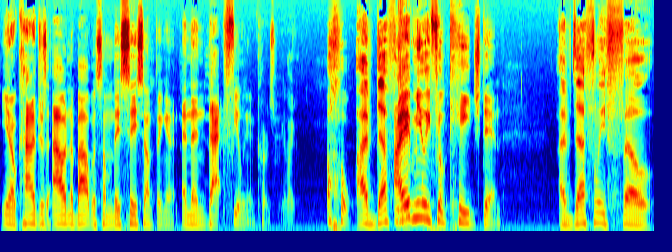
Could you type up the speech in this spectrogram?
you know kind of just out and about with someone they say something and, and then that feeling occurs where you're like oh I've definitely i immediately feel caged in I've definitely felt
